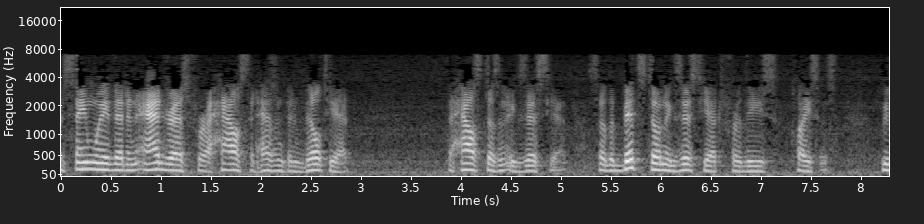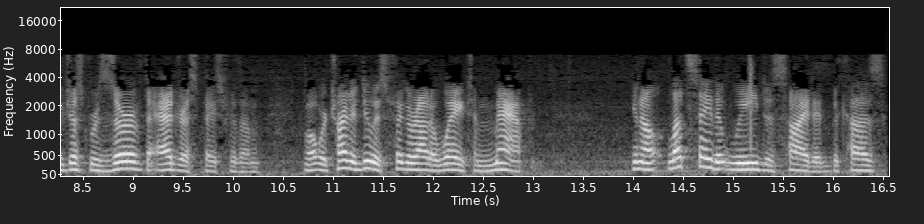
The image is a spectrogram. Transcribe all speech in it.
The same way that an address for a house that hasn't been built yet, the house doesn't exist yet. So the bits don't exist yet for these places. We've just reserved the address space for them. What we're trying to do is figure out a way to map. You know, let's say that we decided because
